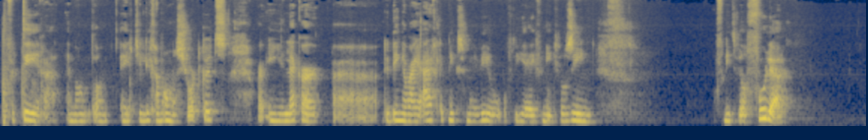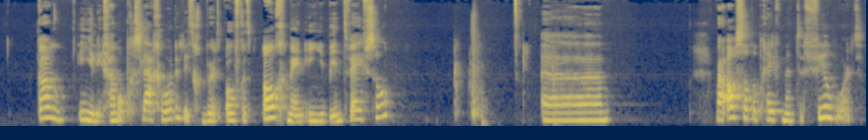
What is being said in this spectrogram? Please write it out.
verteren. En dan, dan heeft je lichaam allemaal shortcuts waarin je lekker uh, de dingen waar je eigenlijk niks mee wil of die je even niet wil zien of niet wil voelen, kan in je lichaam opgeslagen worden. Dit gebeurt over het algemeen in je bindweefsel. Uh, maar als dat op een gegeven moment te veel wordt,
